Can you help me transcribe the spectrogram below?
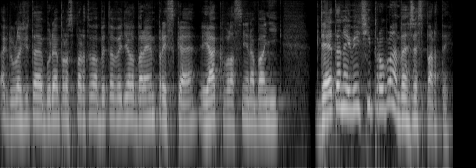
Tak důležité bude pro Spartu, aby to viděl Brian Priske, jak vlastně na baník. Kde je ten největší problém ve hře Sparty?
